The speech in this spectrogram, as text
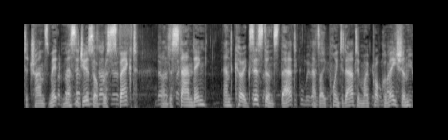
to transmit messages of respect understanding, and coexistence that, as I pointed out in my proclamation,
